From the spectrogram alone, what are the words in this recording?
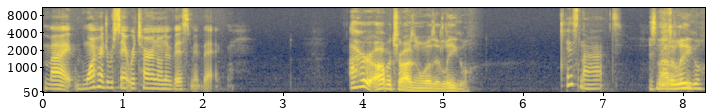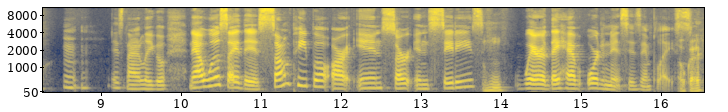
my 100% return on investment back. I heard arbitraging was illegal. It's not. It's not illegal. It's not illegal. Now, I will say this: some people are in certain cities where they have ordinances in place. Mm-hmm. Okay.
